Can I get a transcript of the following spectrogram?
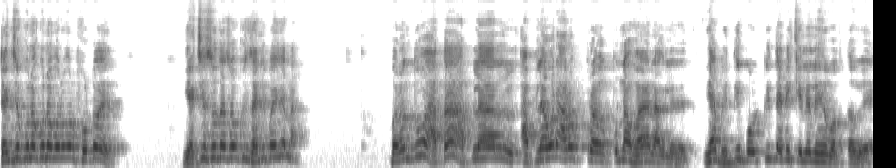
त्यांचे कुणाकुणाबरोबर फोटो आहेत? याची सुद्धा चौकशी झाली पाहिजे ना. परंतु आता आपल्या आपल्यावर आरोप प्र- पुन्हा व्हायला लागलेले आहेत. या भीतीपोटी त्यांनी केलेलं हे वक्तव्य आहे.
